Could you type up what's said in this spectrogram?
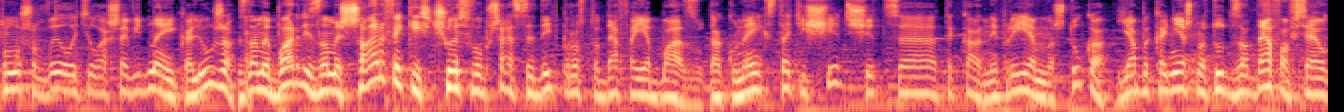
тому що вилетіла ще від неї калюжа. З нами Барлі, з нами шарф якийсь щось вообще сидить, просто дефає базу. Так, у неї, кстати, щит, щит це така неприємна штука. Я би, звісно, тут задефався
